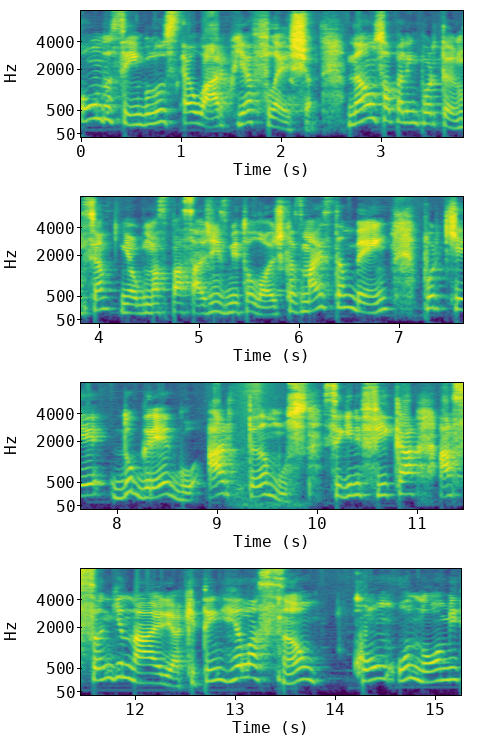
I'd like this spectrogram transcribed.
Um dos símbolos é o arco e a flecha, não só pela importância em algumas passagens mitológicas, mas também porque do grego artamos significa a sanguinária, que tem relação com o nome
